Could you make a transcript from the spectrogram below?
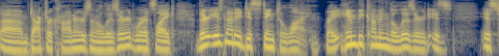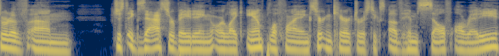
um, Dr. Connors and the lizard, where it's like there is not a distinct line, right? Him becoming the lizard is is sort of um, just exacerbating or like amplifying certain characteristics of himself already.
